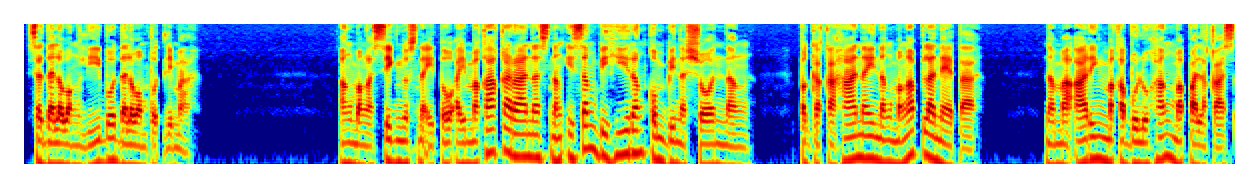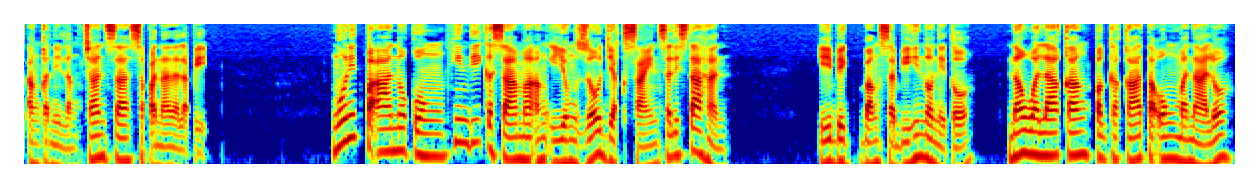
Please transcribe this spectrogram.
sa 2025. Ang mga signos na ito ay makakaranas ng isang bihirang kombinasyon ng pagkakahanay ng mga planeta na maaring makabuluhang mapalakas ang kanilang tsansa sa pananalapi. Ngunit paano kung hindi kasama ang iyong zodiac sign sa listahan? Ibig bang sabihin nun ito na wala kang pagkakataong manalo?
